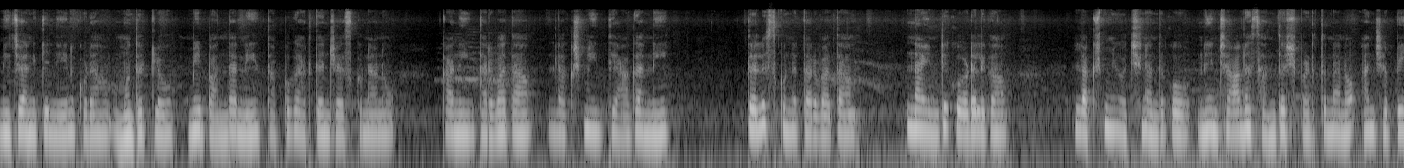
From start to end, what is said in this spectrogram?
నిజానికి నేను కూడా మొదట్లో మీ బంధాన్ని తప్పుగా అర్థం చేసుకున్నాను. కానీ తర్వాత లక్ష్మి త్యాగాన్ని తెలుసుకున్న తర్వాత నా ఇంటి కోడలిగా లక్ష్మి వచ్చినందుకు నేను చాలా సంతోషపడుతున్నాను అని చెప్పి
